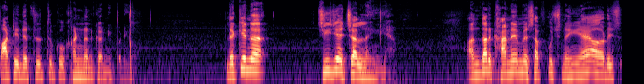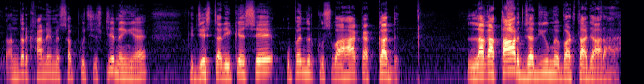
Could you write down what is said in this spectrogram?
पार्टी नेतृत्व को खंडन करनी पड़ी हो। लेकिन चीज़ें चल नहीं हैं। अंदर खाने में सब कुछ नहीं है और इस अंदर खाने में सब कुछ इसलिए नहीं है कि जिस तरीके से उपेंद्र कुशवाहा का कद लगातार जदयू में बढ़ता जा रहा है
